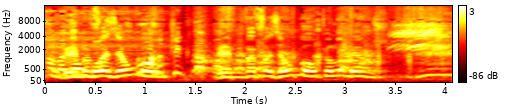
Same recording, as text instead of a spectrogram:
ah, o Grêmio um vai fazer um gol. Porra, o Grêmio vai fazer um gol, pelo menos.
